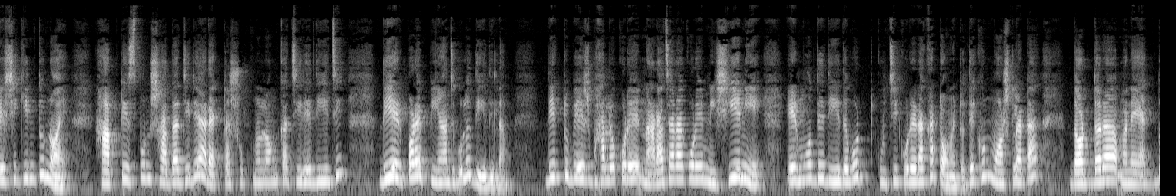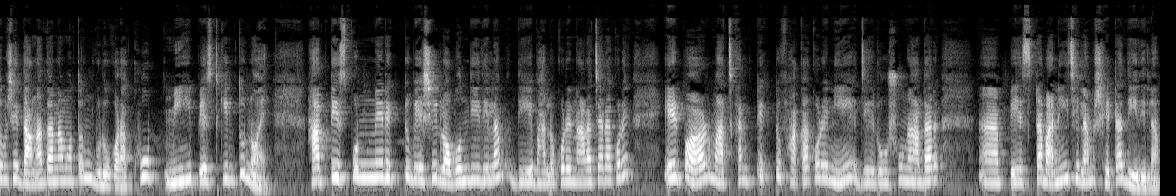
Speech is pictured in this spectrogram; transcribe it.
বেশি কিন্তু নয়। হাফ টিস্পুন সাদা জিরে আর একটা শুকনো লঙ্কা চিড়ে দিয়েছি। দিয়ে এরপরে পেঁয়াজগুলো দিয়ে দিলাম। দিয়ে একটু বেশ ভালো করে নাড়াচাড়া করে মিশিয়ে নিয়ে এর মধ্যে দিয়ে দেবো কুচি করে রাখা টমেটো। দেখুন মশলাটা দরদরা মানে একদম সেই দানা দানা মতন গুঁড়ো করা। খুব মিহি পেস্ট কিন্তু নয়। হাফ স্পুনের একটু বেশি লবণ দিয়ে দিলাম, দিয়ে ভালো করে নাড়াচাড়া করে। এরপর মাঝখানটা একটু ফাঁকা করে নিয়ে যে রসুন আদার পেস্টটা বানিয়েছিলাম সেটা দিয়ে দিলাম।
